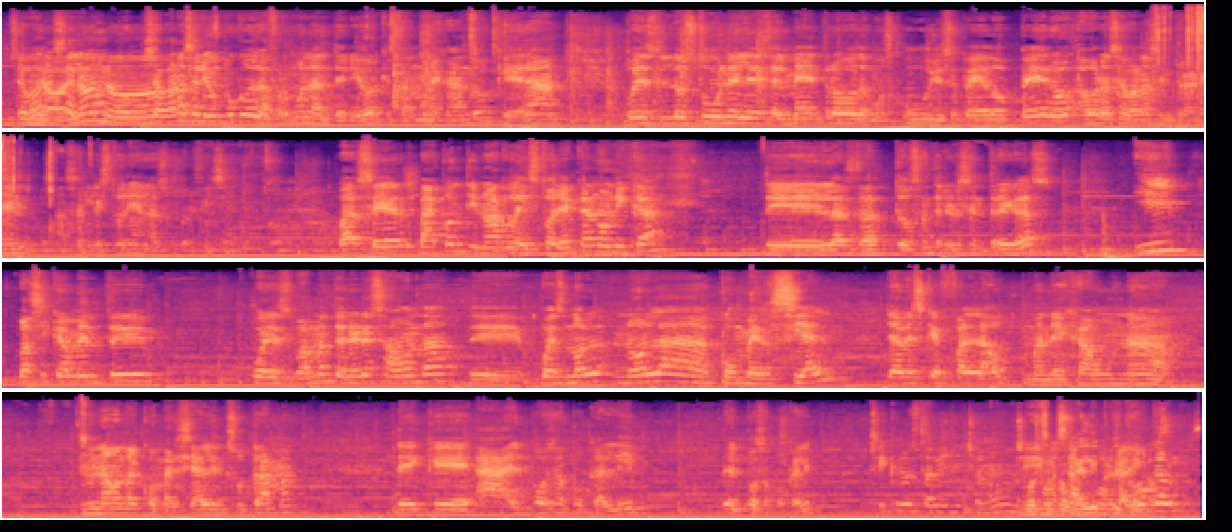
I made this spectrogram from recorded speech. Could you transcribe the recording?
Se van, a salir no, un no. poco- se van a salir un poco de la fórmula anterior que están manejando, que era pues los túneles del metro de Moscú y ese pedo, pero ahora se van a centrar en hacer la historia en la superficie. Va a ser, va a continuar la historia canónica de las dos anteriores entregas y básicamente pues va a mantener esa onda de pues no, la- no la comercial, ya ves que Fallout maneja una una onda comercial en su trama de que ah el posapocalipsis el posapocalipsis sí creo que está bien dicho no Sí, Posapocalíptico.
